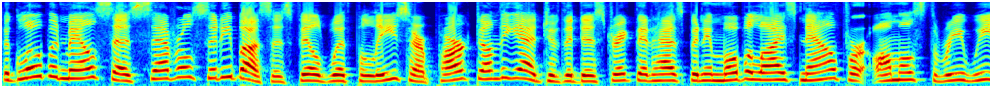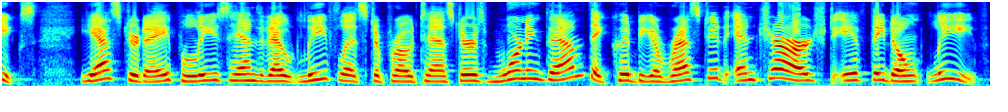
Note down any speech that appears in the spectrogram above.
The Globe and Mail says several city buses filled with police are parked on the edge of the district that has been immobilized now for almost three weeks. Yesterday, police handed out leaflets to protesters warning them they could be arrested and charged if they don't leave.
